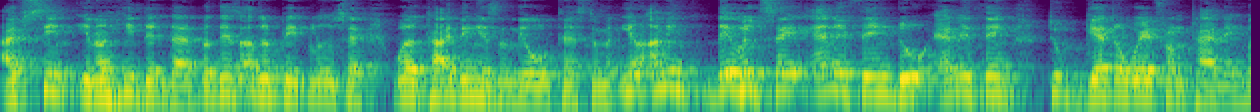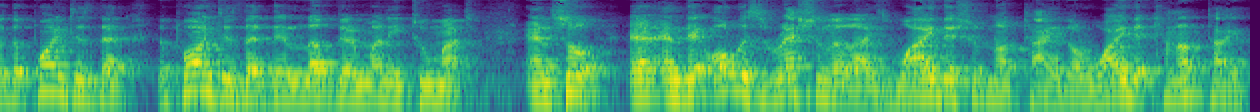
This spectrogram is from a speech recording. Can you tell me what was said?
I've seen, you know, he did that. But there's other people who say, well, tithing is in the Old Testament. You know, I mean, they will say anything, do anything to get away from tithing. But the point is that, the point is that they love their money too much. And so, and they always rationalize why they should not tithe or why they cannot tithe.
